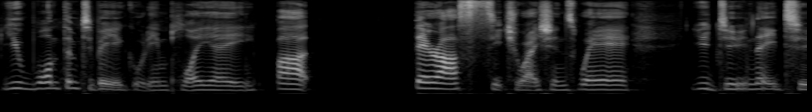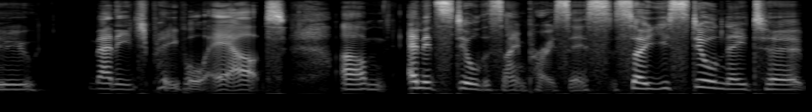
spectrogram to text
you want them to be a good employee, but there are situations where you do need to manage people out, um, and it's still the same process. So you still need to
